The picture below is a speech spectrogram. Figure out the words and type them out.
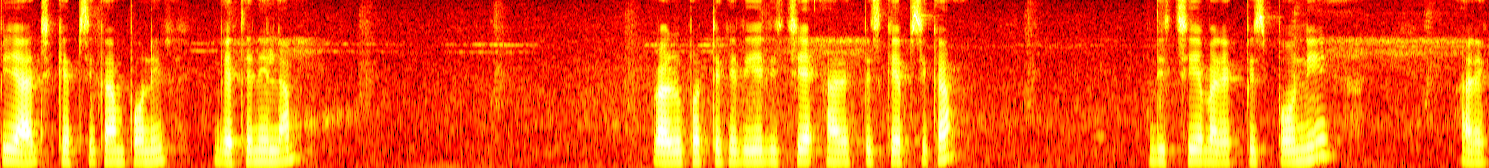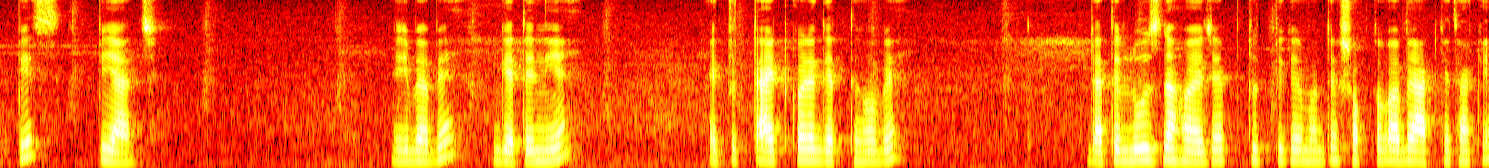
পেঁয়াজ, ক্যাপসিকাম, পনির গেঁথে নিলাম। এবার উপর থেকে দিয়ে দিচ্ছি আর এক পিস ক্যাপসিকাম। দিচ্ছি এবার এক পিস পনির আর এক পিস পেঁয়াজ এইভাবে গেঁথে নিয়ে একটু টাইট করে গেঁথতে হবে যাতে লুজ না হয়ে যায়, টুথপিকের মধ্যে শক্তভাবে আটকে থাকে।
